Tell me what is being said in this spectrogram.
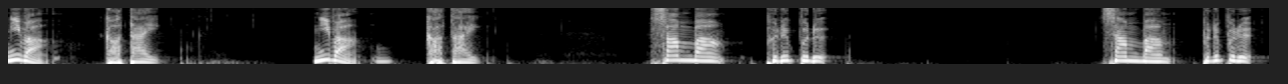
2番、ガタイ。2番、ガタイ。3番、プルプル。3番、プルプル。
